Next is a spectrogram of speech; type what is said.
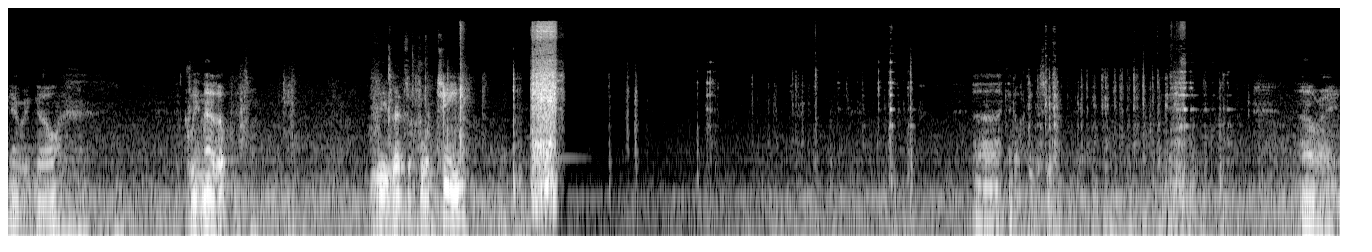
There we go. Clean that up. I that's a 14. Uh, I think I'll do this here. Okay. All right.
